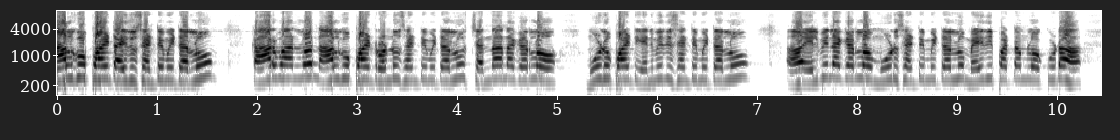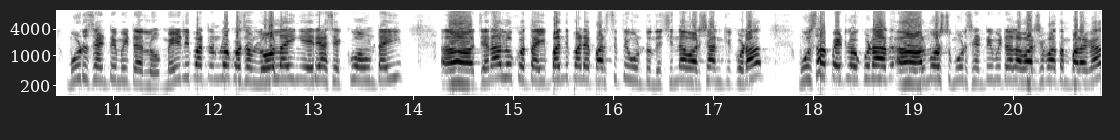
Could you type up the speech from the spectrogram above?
నాలుగు పాయింట్ ఐదు సెంటీమీటర్లు కార్వాన్లో నాలుగు పాయింట్ రెండు సెంటీమీటర్లు చందానగర్లో మూడు పాయింట్ ఎనిమిది సెంటీమీటర్లు ఎల్బీనగర్లో ఎల్బీ నగర్లో మూడు సెంటీమీటర్లు మెహదీపట్నంలో కూడా మూడు సెంటీమీటర్లు. మెహదీపట్నంలో కొంచెం లో లయింగ్ ఏరియాస్ ఎక్కువ ఉంటాయి. జనాలు కొంత ఇబ్బంది పడే పరిస్థితి ఉంటుంది చిన్న వర్షానికి కూడా. మూసాపేటలో కూడా ఆల్మోస్ట్ మూడు సెంటీమీటర్ల వర్షపాతం పడగా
